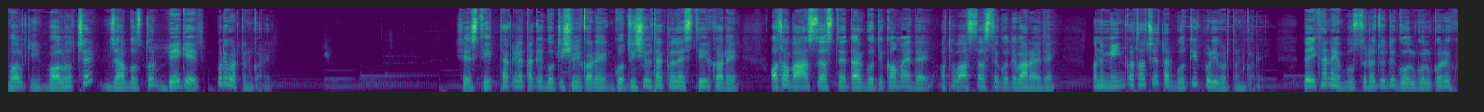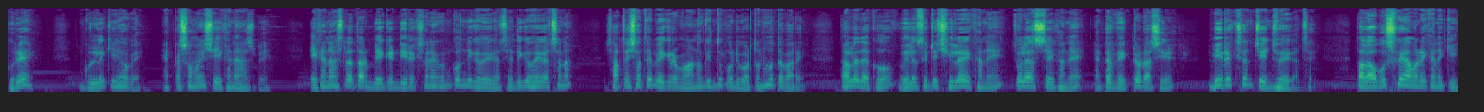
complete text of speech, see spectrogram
বল কি? বল হচ্ছে, যা বস্তুর বেগের পরিবর্তন করে। সে স্থির থাকলে তাকে গতিশীল করে, গতিশীল থাকলে স্থির করে, অথবা আস্তে আস্তে তার গতি কমায় দেয়, অথবা আস্তে আস্তে গতি বাড়ায় দেয়। মানে মেইন কথা হচ্ছে তার গতির পরিবর্তন করে। তো এখানে বস্তুটা যদি গোল গোল করে ঘুরে, ঘুরলে কি হবে? একটা সময় সে এখানে আসবে। এখানে আসলে তার বেগের ডিরেকশন এখন কোন দিকে হয়ে গেছে? এদিকে হয়ে গেছে না? সাথে সাথে বেগের মানও কিন্তু পরিবর্তন হতে পারে। তাহলে দেখো ভেলোসিটি ছিল এখানে, চলে আসছে এখানে, একটা ভেক্টর রাশির ডিরেকশন চেঞ্জ হয়ে গেছে। তাহলে অবশ্যই আমার এখানে কি?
